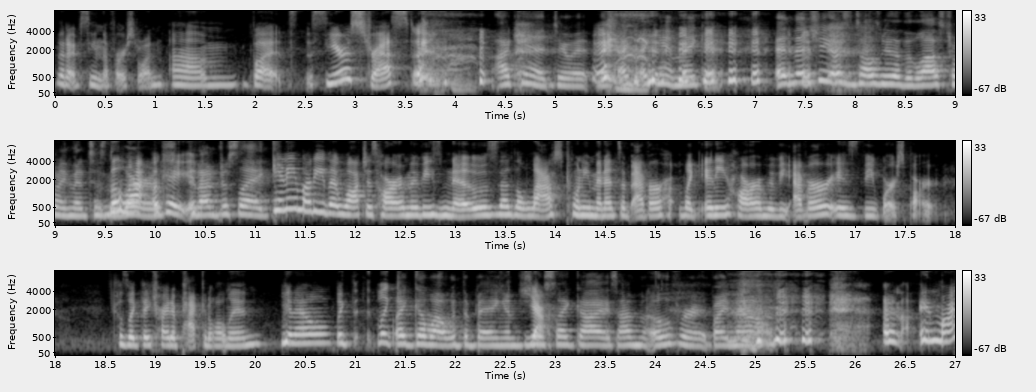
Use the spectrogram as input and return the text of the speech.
that I've seen the first one. Um, but Sierra's stressed. I can't do it. Like, I, I can't make it. And then she goes and tells me that the last 20 minutes is the, The la- worst. okay, And I'm just like, Anybody that watches horror movies knows that the last 20 minutes of ever, like any horror movie ever, is the worst part. Because, like, they try to pack it all in, you know? Like, like, like go out with the bang and Yeah. just like, guys, I'm over it by now. and in my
